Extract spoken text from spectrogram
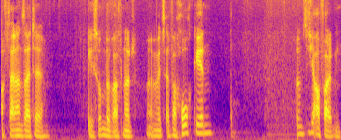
Auf der anderen Seite die ist unbewaffnet. Wenn wir jetzt einfach hochgehen, und sich aufhalten.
